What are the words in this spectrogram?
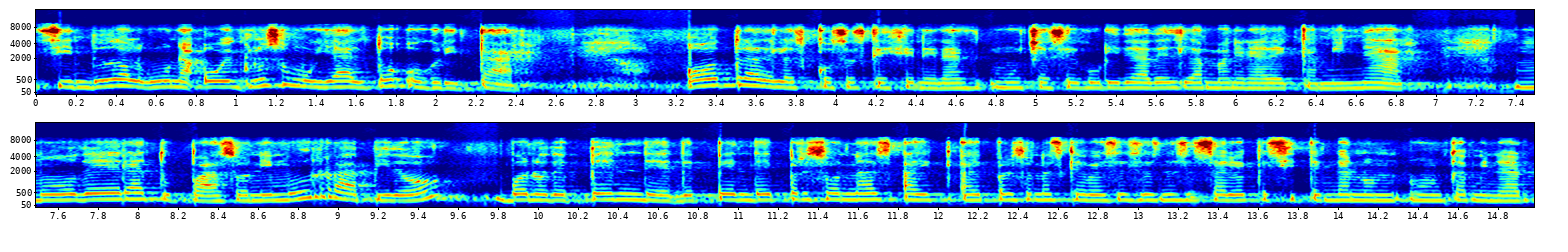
sin duda alguna, o incluso muy alto o gritar. Otra de las cosas que generan mucha seguridad es la manera de caminar. Modera tu paso, ni muy rápido. Bueno, depende, depende. Hay personas, hay, hay personas que a veces es necesario que sí tengan un, caminar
